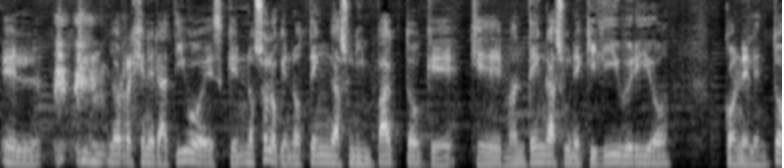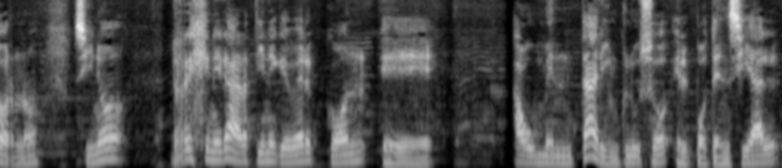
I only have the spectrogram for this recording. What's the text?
lo regenerativo es que no solo que no tengas un impacto, que, mantengas un equilibrio con el entorno, sino regenerar tiene que ver con eh, aumentar incluso el potencial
